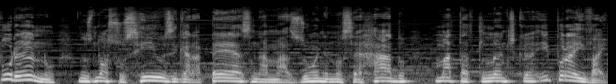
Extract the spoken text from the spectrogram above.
por ano nos nossos rios e garapés, na Amazônia, no Cerrado, Mata Atlântica e por aí vai.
